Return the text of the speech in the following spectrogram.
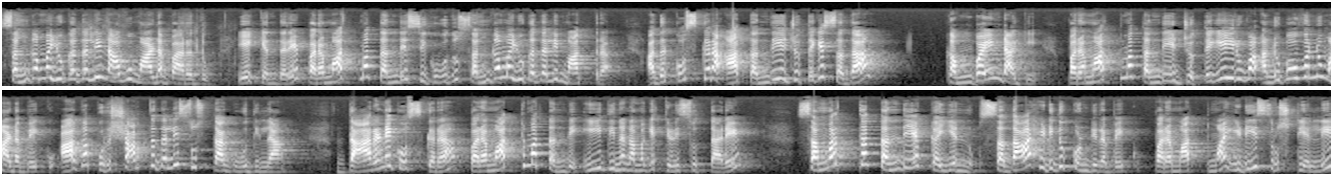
ಸಂಗಮ ಯುಗದಲ್ಲಿ ನಾವು ಮಾಡಬಾರದು. ಏಕೆಂದರೆ ಪರಮಾತ್ಮ ತಂದೆ ಸಿಗುವುದು ಸಂಗಮ ಯುಗದಲ್ಲಿ ಮಾತ್ರ. ಅದಕ್ಕೋಸ್ಕರ ಆ ತಂದೆಯ ಜೊತೆಗೆ ಸದಾ ಕಂಬೈಂಡ್ ಆಗಿ ಪರಮಾತ್ಮ ತಂದೆಯ ಜೊತೆಗೆ ಇರುವ ಅನುಭವವನ್ನು ಮಾಡಬೇಕು. ಆಗ ಪುರುಷಾರ್ಥದಲ್ಲಿ ಸುಸ್ತಾಗುವುದಿಲ್ಲ. ಧಾರಣೆಗೋಸ್ಕರ ಪರಮಾತ್ಮ ತಂದೆ ಈ ದಿನ ನಮಗೆ ತಿಳಿಸುತ್ತಾರೆ, ಸಮರ್ಥ ತಂದೆಯ ಕೈಯನ್ನು ಸದಾ ಹಿಡಿದುಕೊಂಡಿರಬೇಕು. ಪರಮಾತ್ಮ ಇಡೀ ಸೃಷ್ಟಿಯಲ್ಲಿ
